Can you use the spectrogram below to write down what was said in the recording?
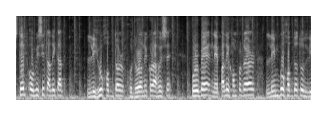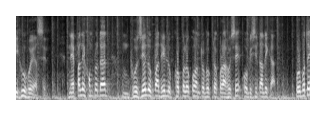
ষ্টেট অ' বি চি তালিকাত লিহু শব্দৰ শুধৰণি কৰা হৈছে। পূৰ্বে নেপালী সম্প্ৰদায়ৰ লিম্বু শব্দটো লিহু হৈ আছিল। নেপালী সম্প্ৰদায়ত ভুজেল উপাধিৰ লোকসকলকো অন্তৰ্ভুক্ত কৰা হৈছে অ' বি চি তালিকাত। পূৰ্বতে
